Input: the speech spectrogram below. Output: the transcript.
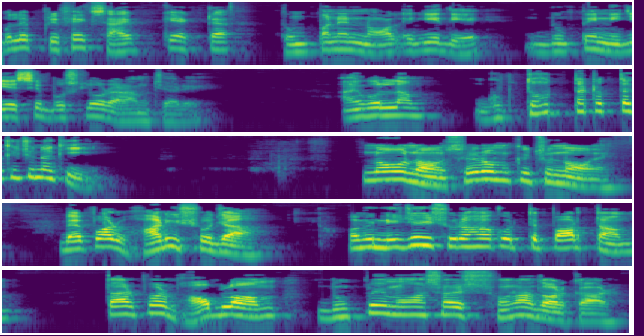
বলে প্রিফেক্ট সাহেবকে একটা ধূমপানের নল এগিয়ে দিয়ে দুপে নিজে এসে বসল ওর আরাম চেয়ারে। আমি বললাম গুপ্ত হত্যা টত্যা কিছু নাকি? না না, সেরম কিছু নয়। ব্যাপার ভারী সোজা। আমি নিজেই সুরাহা করতে পারতাম। তারপর ভাবলাম দুপে মহাশয় শোনা দরকার,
